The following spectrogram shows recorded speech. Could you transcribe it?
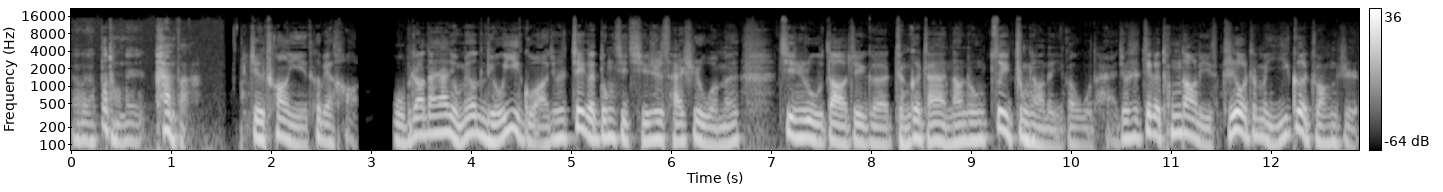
有不同的看法。这个创意特别好。我不知道大家有没有留意过啊？就是这个东西其实才是我们进入到这个整个展览当中最重要的一个舞台。就是这个通道里只有这么一个装置，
